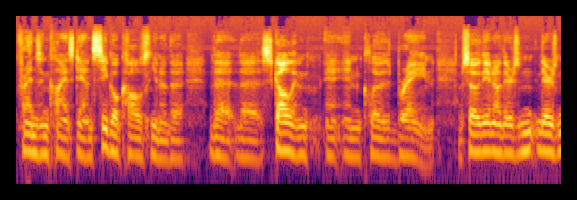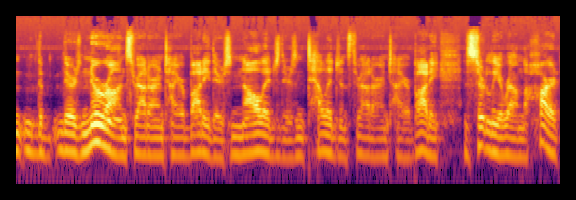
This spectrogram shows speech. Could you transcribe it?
friends and clients Dan Siegel calls you know the the the skull and enclosed brain. So you know there's there's the, there's neurons throughout our entire body. There's knowledge. There's intelligence throughout our entire body. It's certainly around the heart.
